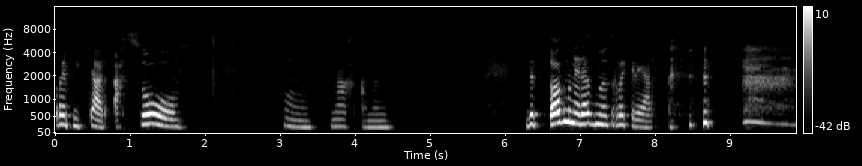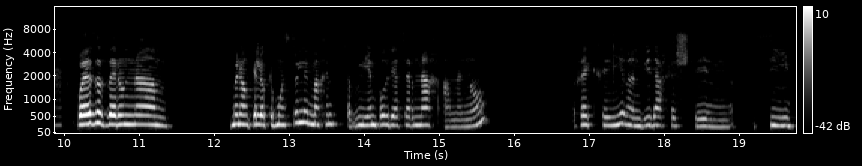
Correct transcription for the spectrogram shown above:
replicar. Aso. Hmm. De todas maneras, no es recrear. Puedes hacer una, bueno, aunque lo que muestra la imagen también podría ser nachamen, ¿no? Recreieren, wiederherstellen. Sí.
